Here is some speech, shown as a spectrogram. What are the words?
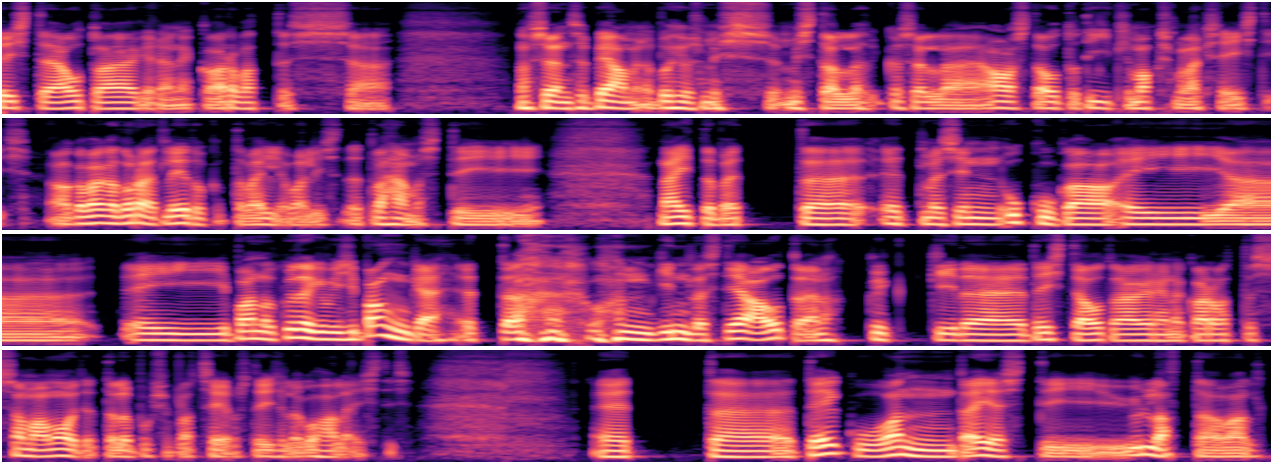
teiste autoajakirjanike arvates noh, see on see peamine põhjus, mis, mis talle ka selle aasta auto tiitli maksma läks Eestis. aga väga tore, et leedukad ta välja valisid, et vähemasti näitab, et et me siin Ukuga ei äh,, ei pannud kuidagiviisi pange, et ta on kindlasti hea auto ja noh, kõikide teiste autoajakirjanike arvates samamoodi, et ta lõpuks ju platseerus teisele kohale Eestis. et et äh, tegu on täiesti üllatavalt,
